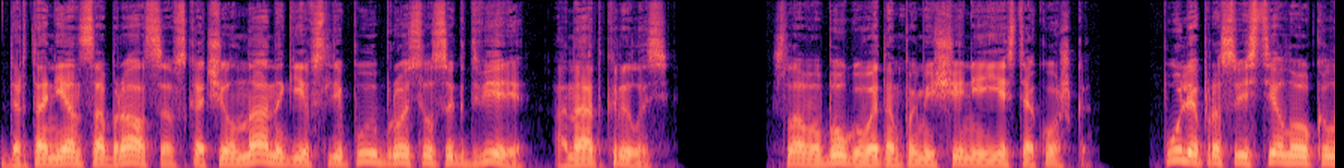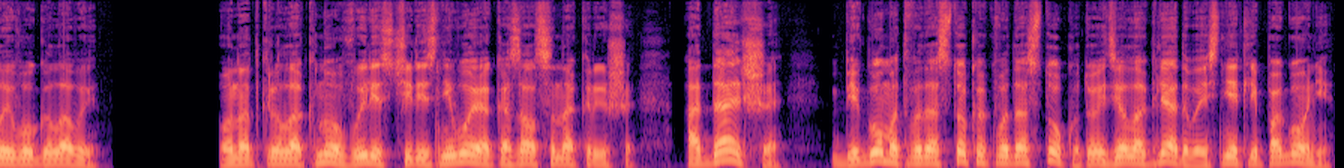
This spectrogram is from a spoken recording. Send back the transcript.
Д'Артаньян собрался, вскочил на ноги и вслепую бросился к двери. Она открылась. Слава богу, в этом помещении есть окошко. Пуля просвистела около его головы. Он открыл окно, вылез через него и оказался на крыше. А дальше бегом от водостока к водостоку, то и дело оглядываясь, нет ли погони.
